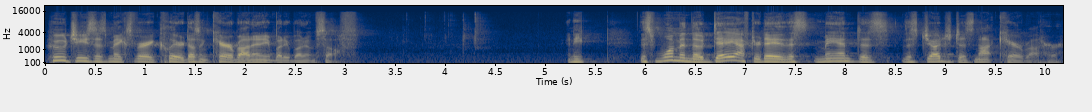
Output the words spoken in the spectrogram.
who Jesus makes very clear doesn't care about anybody but himself. And he, this woman, though, day after day, this man does, this judge does not care about her.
